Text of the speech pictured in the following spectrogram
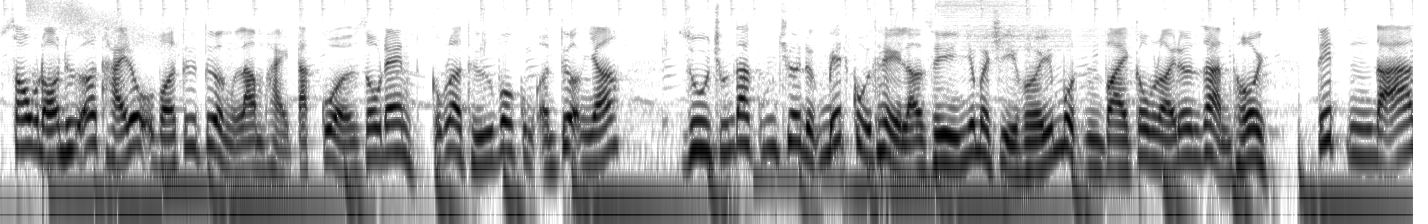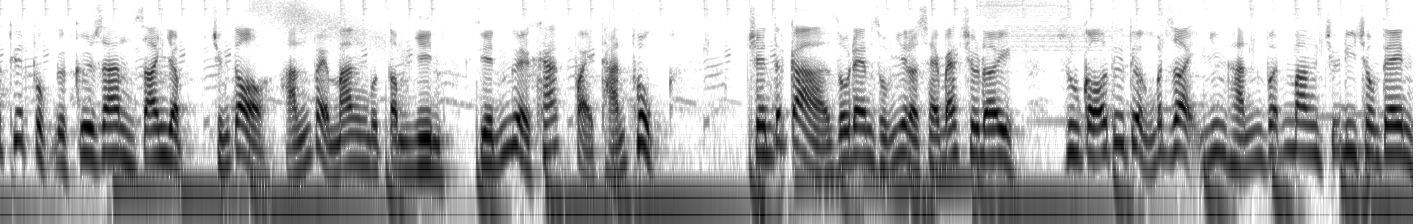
Sau đó nữa, thái độ và tư tưởng làm hải tặc của dâu đen cũng là thứ vô cùng ấn tượng nhá. Dù chúng ta cũng chưa được biết cụ thể là gì nhưng mà chỉ với một vài câu nói đơn giản thôi, Tít đã thuyết phục được cư gian gia nhập chứng tỏ hắn phải mang một tầm nhìn khiến người khác phải thán phục. Trên tất cả, dâu đen giống như là xe béc trước đây, dù có tư tưởng bất dạy nhưng hắn vẫn mang chữ đi trong tên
